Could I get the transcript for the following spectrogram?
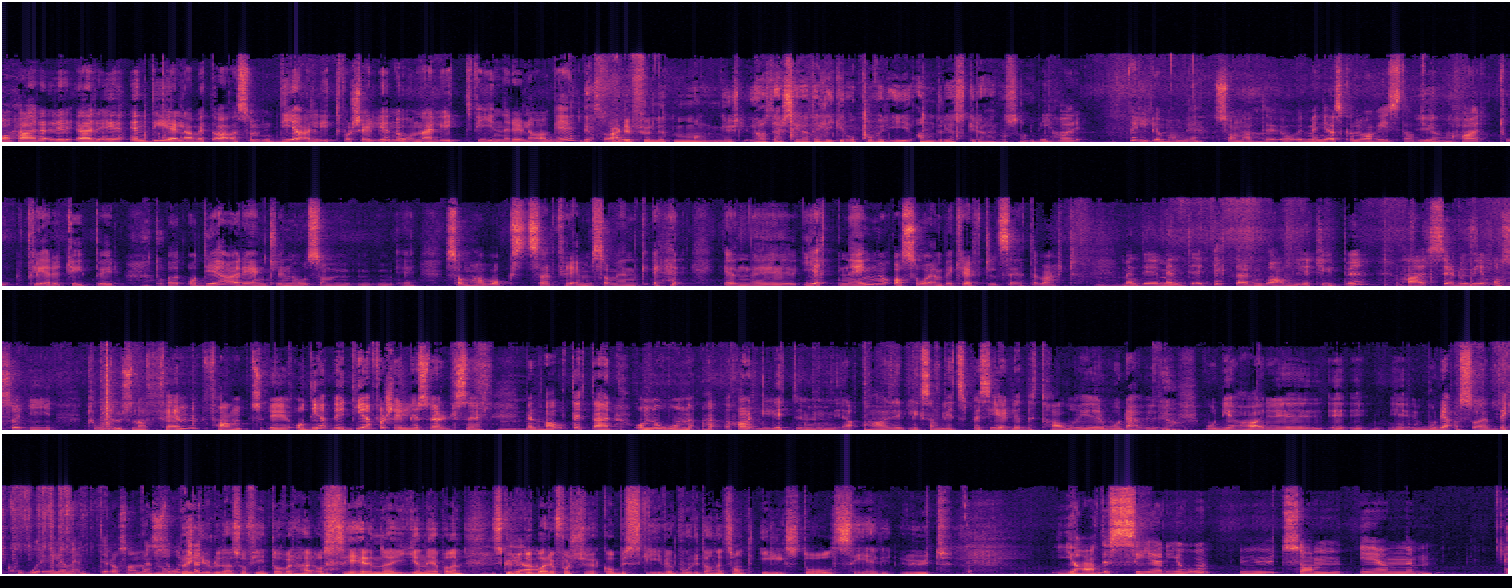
Og her er, en del av et annet som De er litt forskjellige. Noen er litt finere laget. Det, er det funnet mange sli- Ja, der ser jeg det ligger oppover i andre esker her også. Vi har veldig mange. Sånn at, og, men jeg skal nå vise deg at vi har to, flere typer. Og, og det er egentlig noe som, mm, som har vokst seg frem som en, en eh, gjetning, og så en bekreftelse etter hvert. Mhm. Men, det, men det, dette er den vanlige typen. Her ser du vi også i 2005 fant eh, Og de, de er forskjellige størrelser. Mhm. Men alt dette er Og noen har litt, mm, har liksom litt spesielle detaljer hvor, det, ja. hvor de har eh, eh, Hvor det er også dekorelementer og sånn. Nå, nå sett bøyer du deg så fint over her og ser nøye ned på dem. Skulle Ja. du bare forsøke å beskrive hvordan et sånt ildstål ser ut? Ja, det ser jo ut som en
